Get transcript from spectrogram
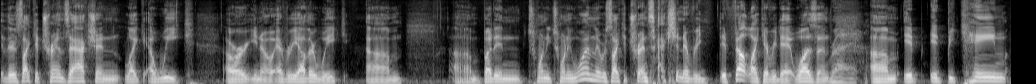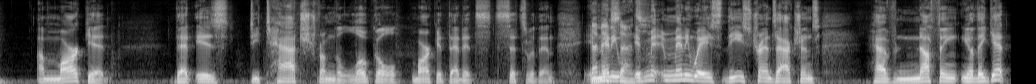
there's like a transaction like a week, or you know, every other week. Um, um, but in 2021, there was like a transaction every. It felt like every day. It wasn't. Right. Um, it it became a market that is detached from the local market that it sits within. In That makes many, sense. In, in many ways, these transactions have nothing. You know, they get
